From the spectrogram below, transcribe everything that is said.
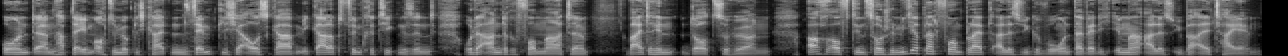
und ähm, habt da eben auch die Möglichkeiten, sämtliche Ausgaben, egal ob es Filmkritiken sind oder andere Formate, weiterhin dort zu hören. Auch auf den Social Media Plattformen bleibt alles wie gewohnt, da werde ich immer alles überall teilen.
